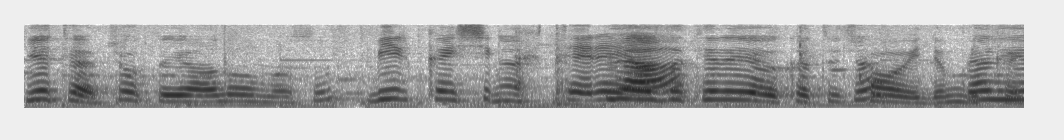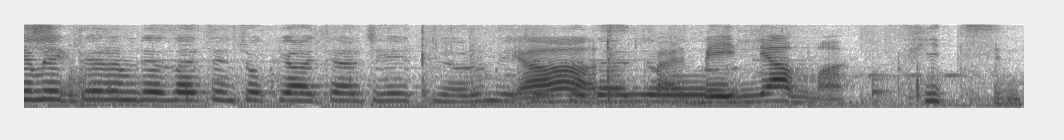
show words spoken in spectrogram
Yeter, çok da yağlı olmasın. Bir kaşık Biraz tereyağı. da tereyağı katacağım. Koydum bir Ben kaşık. yemeklerimde zaten çok yağ tercih etmiyorum. Yeter Ya kadar süper. yağ. Belli ama. Fitsin.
